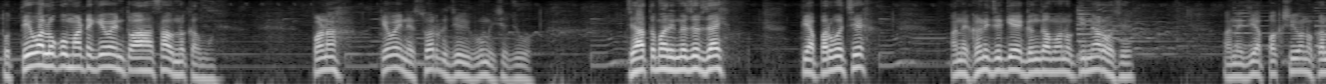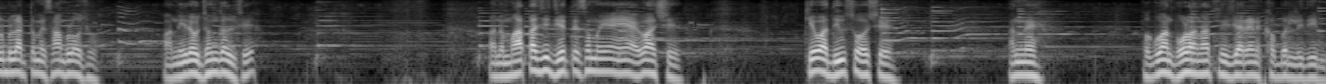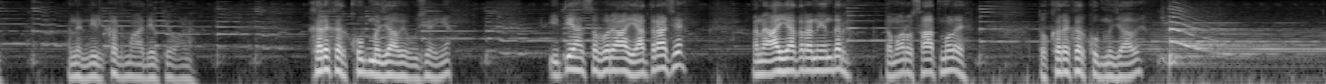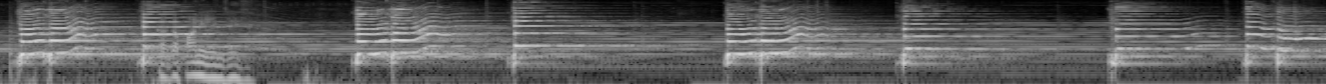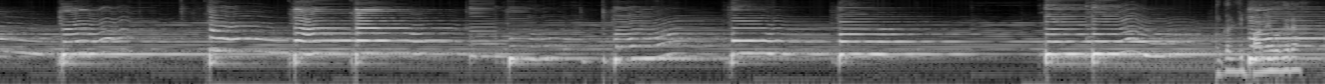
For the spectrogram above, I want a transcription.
તો તેવા લોકો માટે કહેવાય ને તો આ સાવ નકામું પણ કહેવાય ને, સ્વર્ગ જેવી ભૂમિ છે, જુઓ. જ્યાં તમારી નજર જાય, ત્યાં પર્વત છે, અને ઘણી જગ્યાએ ગંગામાનો કિનારો છે, અને જ્યાં પક્ષીઓનો કલબલાટ તમે સાંભળો છો, આ નીરવ જંગલ છે. અને માતાજી જે તે સમયે અહીંયા આવ્યા છે કેવા દિવસો હશે? અને ભગવાન ભોળાનાથની જ્યારે એણે ખબર લીધી અને નીલકંઠ મહાદેવ કહેવાના. ખરેખર ખૂબ મજા આવે એવું છે અહીંયા. ઇતિહાસભર આ યાત્રા છે અને આ યાત્રાની અંદર તમારો સાથ મળે તો ખરેખર ખૂબ મજા આવે. पाणी वगैरे?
